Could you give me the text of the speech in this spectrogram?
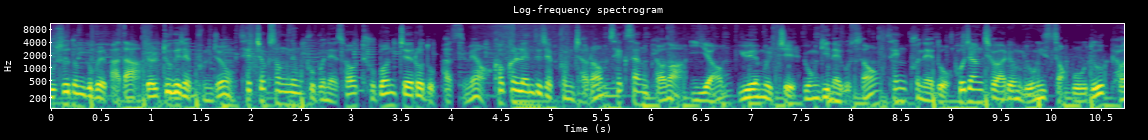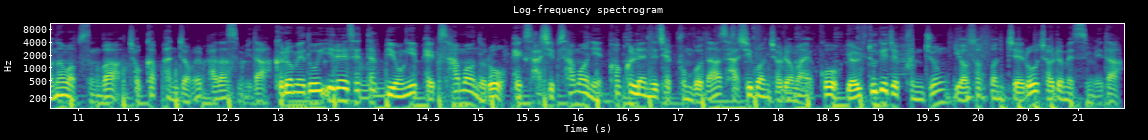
우수 등급을 받아 12개 제품 중 세척 성능 부분에서 두 번째로 높았으며 커클랜드 제품처럼 색상 변화, 이염, 유해 물질, 용기 내구성, 생분해도, 포장 재활용 용이성 모두 변함없음과 적합 판정을 받았습니다. 그럼에도 1회 세탁 비용이 103원으로 143원인 커클랜드 제품보다 40원 저렴하였고 12개 제품 중 여섯 번째로 저렴했습니다.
